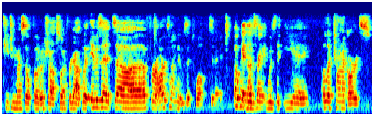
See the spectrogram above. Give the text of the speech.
teaching myself Photoshop, so I forgot. But it was at uh, for our time, it was at twelve today. Okay, that's was, right. Was the EA Electronic Arts,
